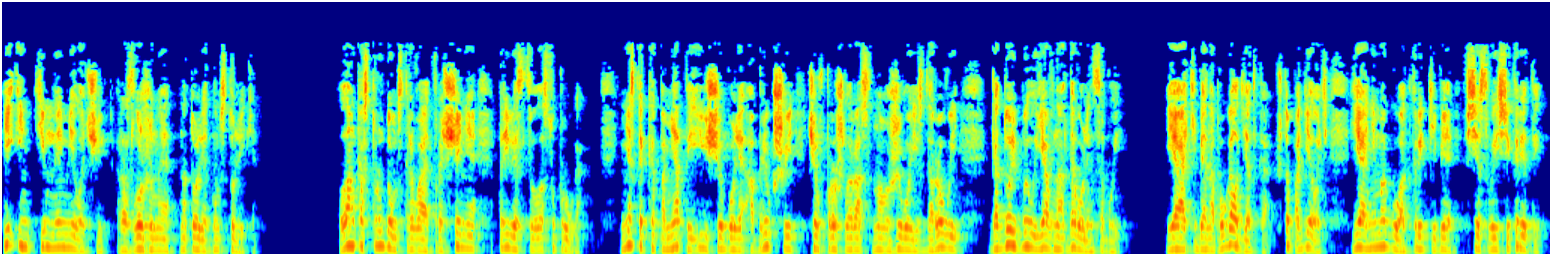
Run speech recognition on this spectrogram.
и интимные мелочи, разложенные на туалетном столике. Ламка с трудом скрывая отвращение, приветствовала супруга. Несколько помятый и еще более обрюкший, чем в прошлый раз, но живой и здоровый, Годой был явно доволен собой. «Я тебя напугал, детка? Что поделать? Я не могу открыть тебе все свои секреты,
